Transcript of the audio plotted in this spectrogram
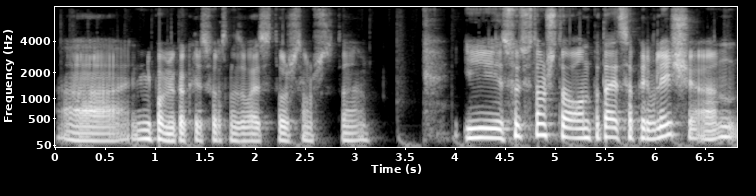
А, не помню, как ресурс называется, тоже там что-то и суть в том, что он пытается привлечь, э,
